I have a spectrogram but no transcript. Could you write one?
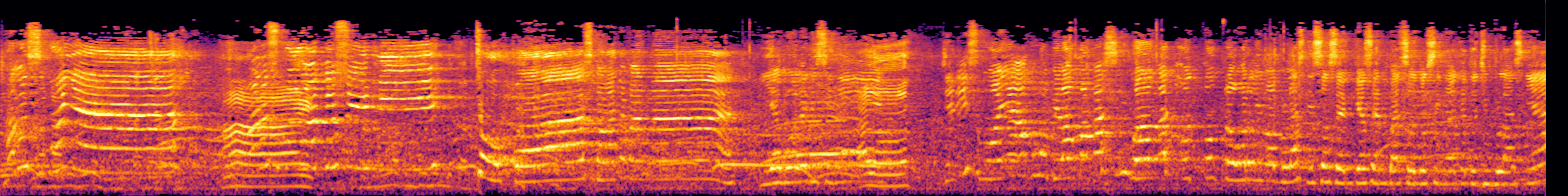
Halo semuanya. Hai. Di sini. Coba semangatnya mana? Iya boleh di sini. Halo. Jadi semuanya makasih banget untuk nomor 15 di Sosen Kesen Bakso untuk single ke-17-nya.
